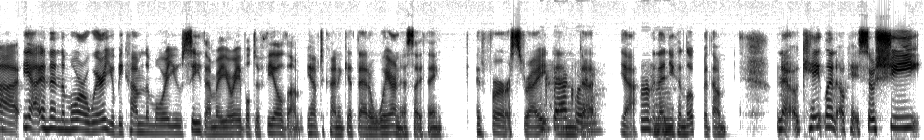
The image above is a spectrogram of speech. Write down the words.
Uh, yeah, and then the more aware you become, the more you see them or you're able to feel them. You have to kind of get that awareness, I think, at first, right? Exactly. And, uh, yeah, mm-hmm. and then you can look for them. Now, Caitlin, okay, so she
